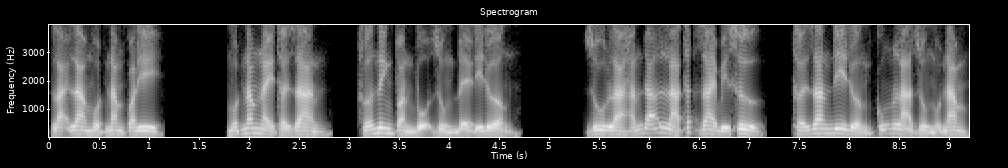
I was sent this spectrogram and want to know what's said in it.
Lại là một năm qua đi. Một năm này thời gian, hứa ninh toàn bộ dùng để đi đường. Dù là hắn đã là thất giai bí sư, thời gian đi đường cũng là dùng một năm.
